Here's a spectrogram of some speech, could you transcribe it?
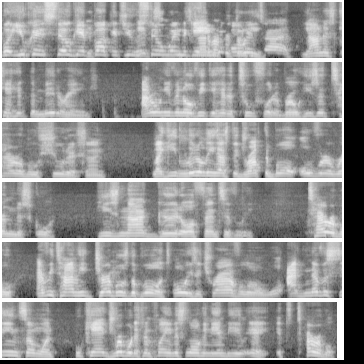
But you can still get buckets. You can still win the it's not game about the three. Giannis can't hit the mid range. I don't even know if he can hit a two footer, bro. He's a terrible shooter, son. Like he literally has to drop the ball over the rim to score. He's not good offensively. Terrible. Every time he dribbles the ball, it's always a travel or a wa- I've never seen someone who can't dribble that's been playing this long in the NBA. It's terrible.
